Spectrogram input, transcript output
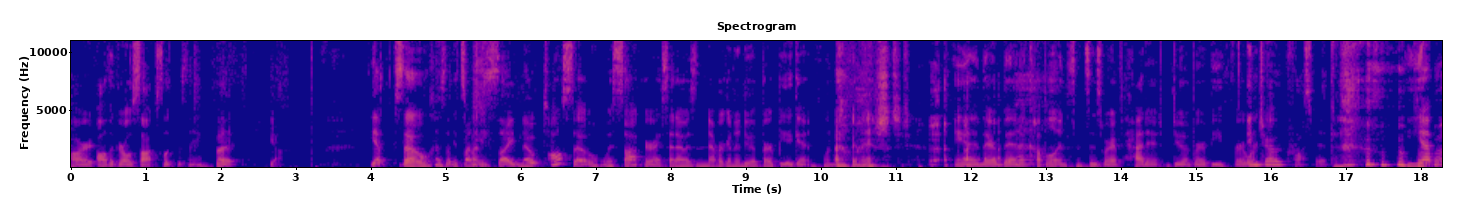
hard. All the girls' socks look the same, but yeah. Yep. So that's a it's funny, funny side note. Also, with soccer, I said I was never going to do a burpee again when we finished. and there have been a couple instances where I've had to do a burpee for a Enter workout. CrossFit. yep.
